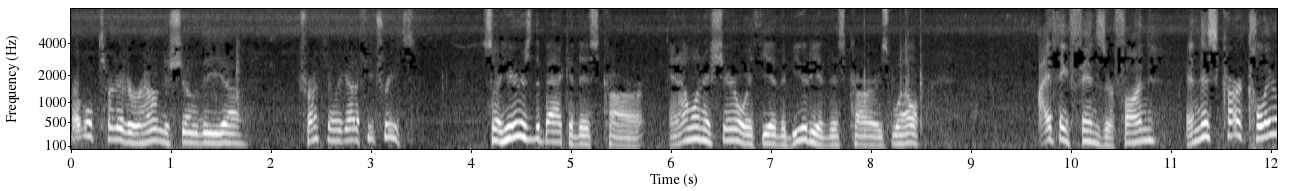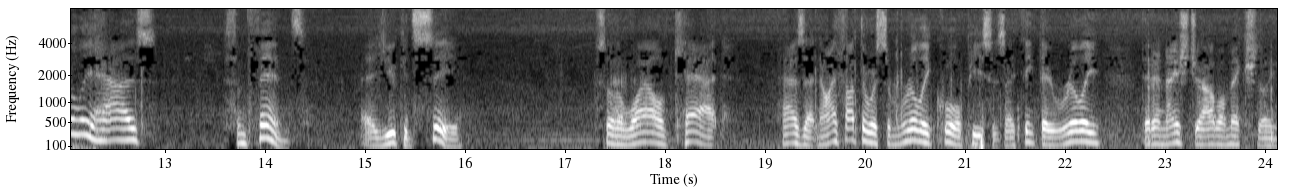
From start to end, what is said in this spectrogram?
I will turn it around to show the uh, trunk and we got a few treats. So here's the back of this car and I want to share with you the beauty of this car as well. I think fins are fun and this car clearly has some fins as you could see. So the Wildcat has that. Now I thought there was some really cool pieces. I think they really did a nice job. I'm actually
